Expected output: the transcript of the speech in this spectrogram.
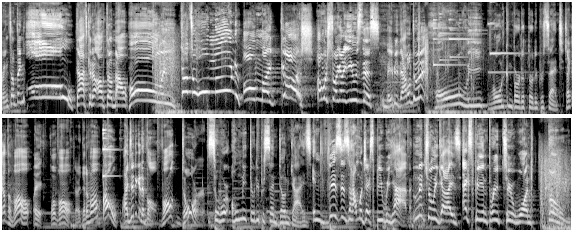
bring something? Oh, that's gonna up the amount. Holy, that's a whole moon. Oh my gosh. How much do I gotta use this? Maybe that'll do it. Holy, world converted 30%. Check out the vault. Wait, what vault? Did I get a vault? Oh, I did get a vault. Vault door. So we're only 30% done, guys. And this is how much XP we have. Literally, guys, XP in three, two, one. Boom.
